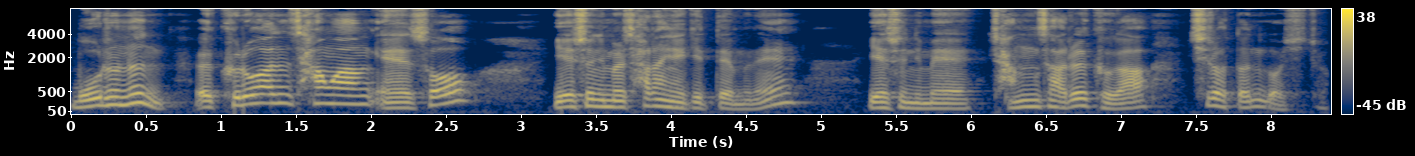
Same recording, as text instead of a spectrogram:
모르는 그러한 상황에서 예수님을 사랑했기 때문에 예수님의 장사를 그가 치렀던 것이죠.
